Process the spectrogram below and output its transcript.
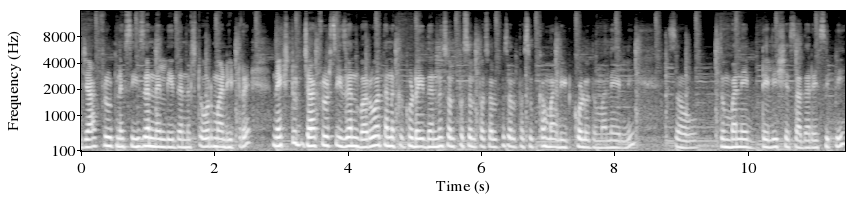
ಜಾಕ್ ಫ್ರೂಟ್ನ ಸೀಸನ್ನಲ್ಲಿ ಇದನ್ನು ಸ್ಟೋರ್ ಮಾಡಿಟ್ರೆ ನೆಕ್ಸ್ಟ್ ಜಾಕ್ ಫ್ರೂಟ್ ಸೀಸನ್ ಬರುವ ತನಕ ಕೂಡ ಇದನ್ನು ಸ್ವಲ್ಪ ಸ್ವಲ್ಪ ಸ್ವಲ್ಪ ಸ್ವಲ್ಪ ಸುಕ್ಕ ಮಾಡಿ ಇಟ್ಕೊಳ್ಳೋದು ಮನೆಯಲ್ಲಿ. ಸೊ ತುಂಬಾ ಡೆಲಿಷಿಯಸ್ ಆದ ರೆಸಿಪಿ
